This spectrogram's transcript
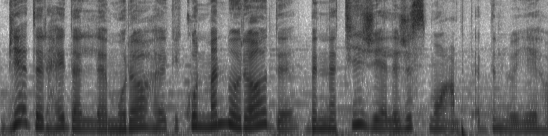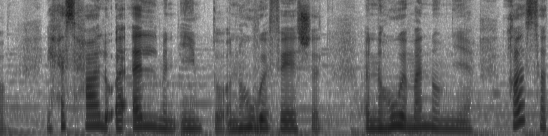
بيقدر هيدا المراهق يكون منه راضي بالنتيجة يلي جسمه عم بتقدم له إياها. يحس حاله أقل من قيمته إنه هو فاشل إنه هو منه منيح. خاصة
